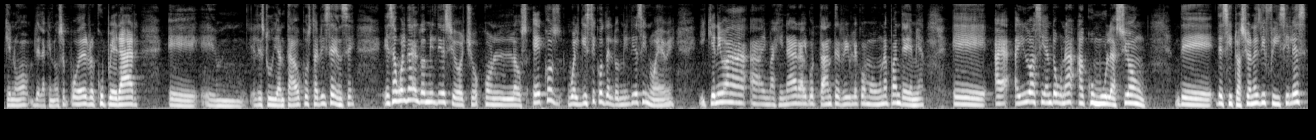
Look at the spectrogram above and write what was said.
que no, de la que no se puede recuperar eh, el estudiantado costarricense, esa huelga del 2018 con los ecos huelguísticos del 2019, y quién iba a, imaginar algo tan terrible como una pandemia, eh, ha, ido haciendo una acumulación de, situaciones difíciles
